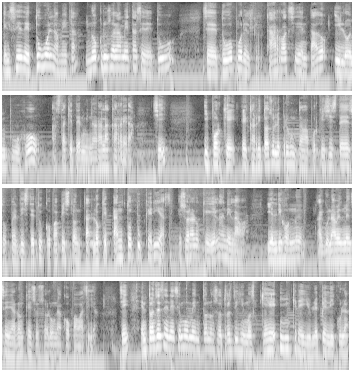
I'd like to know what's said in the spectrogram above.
él se detuvo en la meta, no cruzó la meta, se detuvo, se detuvo por el carro accidentado y lo empujó hasta que terminara la carrera, ¿sí? Y porque el carrito azul le preguntaba, ¿por qué hiciste eso? Perdiste tu copa pistón, lo que tanto tú querías. Eso era lo que él anhelaba. Y él dijo, no, alguna vez me enseñaron que eso es solo una copa vacía. Entonces en ese momento nosotros dijimos, qué increíble película.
